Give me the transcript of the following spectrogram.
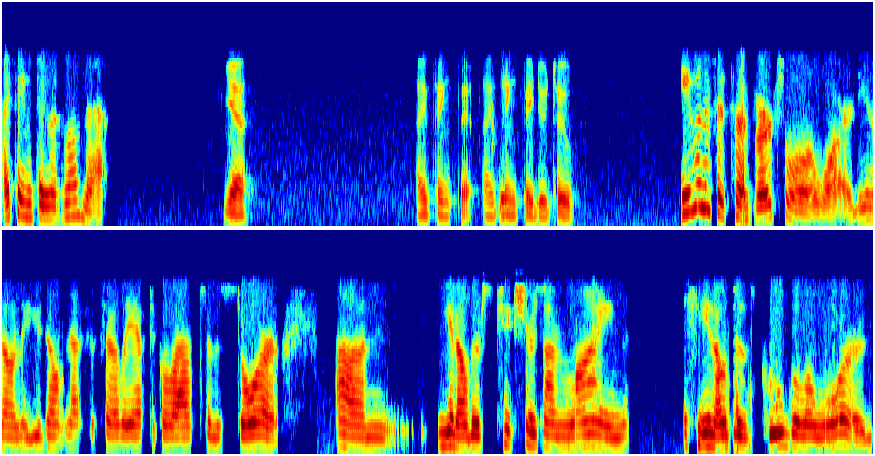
I think they would love that. Yeah. I think that I think they do too. even if it's a virtual award, you know, you don't necessarily have to go out to the store. Um, you know, there's pictures online. You know, just Google awards.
